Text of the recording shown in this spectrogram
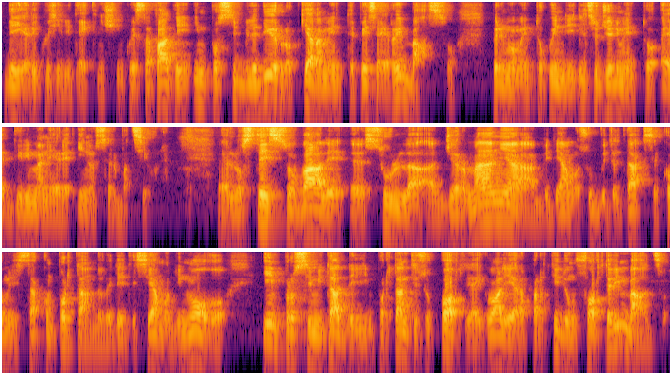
dei requisiti tecnici. In questa fase è impossibile dirlo, chiaramente pesa il ribasso per il momento, quindi il suggerimento è di rimanere in osservazione. Eh, lo stesso vale eh, sulla Germania, vediamo subito il DAX come si sta comportando, vedete siamo di nuovo in prossimità degli importanti supporti dai quali era partito un forte rimbalzo,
